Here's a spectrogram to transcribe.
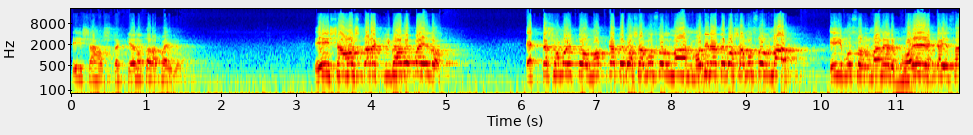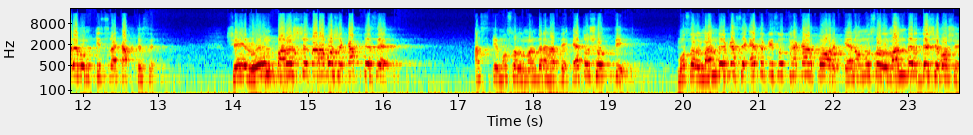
এই সাহসটা কেন তারা পাইল? এই সাহস তারা কীভাবে পাইল? একটা সময় তো মক্কাতে বসা মুসলমান, মদিনাতে বসা মুসলমান। এই মুসলমানের ভয়ে কাইসার এবং কিসরা কাঁপতেছে। সেই রোম পারস্যে তারা বসে কাঁপতেছে। আজকে মুসলমানদের হাতে এত শক্তি, মুসলমানদের কাছে এত কিছু থাকার পর কেন মুসলমানদের দেশে বসে?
